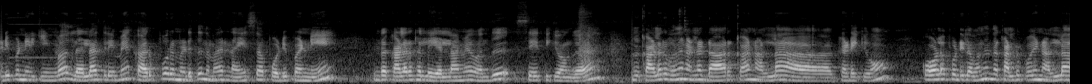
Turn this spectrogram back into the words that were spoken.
ரெடி பண்ணியிருக்கீங்களோ அதில் எல்லாத்துலேயுமே கற்பூரம் எடுத்து இந்த மாதிரி நைஸாக பொடி பண்ணி இந்த கலர்களில் எல்லாமே வந்து சேர்த்திக்கோங்க இந்த கலர் வந்து நல்லா டார்க்காக நல்லா கிடைக்கும். கோலப்பொடியில் வந்து இந்த கலர் போய் நல்லா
